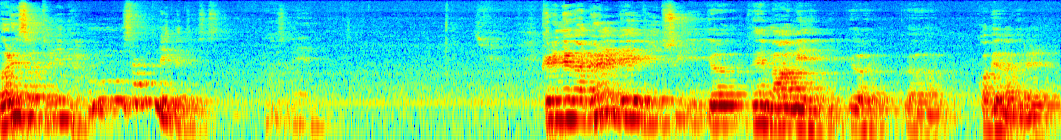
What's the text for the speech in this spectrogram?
어려서 주님이 항상 내 곁에 있었어요. 그래 내가 늘내 어, 내 마음에 어, 어, 고백하기를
